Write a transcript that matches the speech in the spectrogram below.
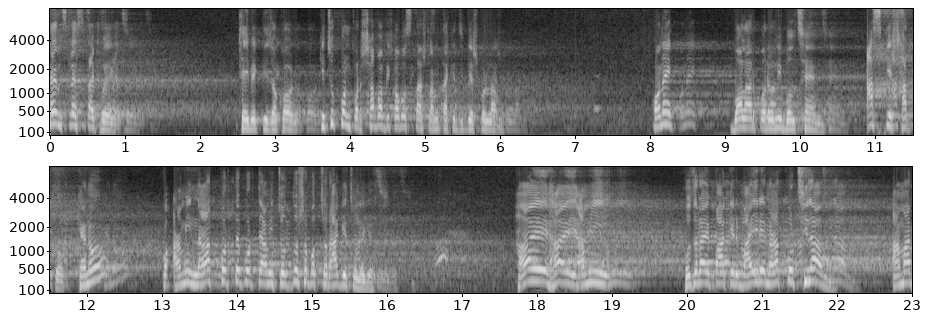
সেন্সলেস টাইপ হয়ে গেছে। সেই ব্যক্তি যখন কিছুক্ষণ পর স্বাভাবিক অবস্থা আসলো, আমি তাকে জিজ্ঞেস করলাম, অনেক বলার পরে উনি বলছেন, আজকে সার্থক। কেন? আমি নাচ পড়তে পড়তে আমি চোদ্দশো বছর আগে চলে গেছি। হায় হায়, আমি হুজরায় পাকের বাইরে নাচ পড়ছিলাম। আমার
